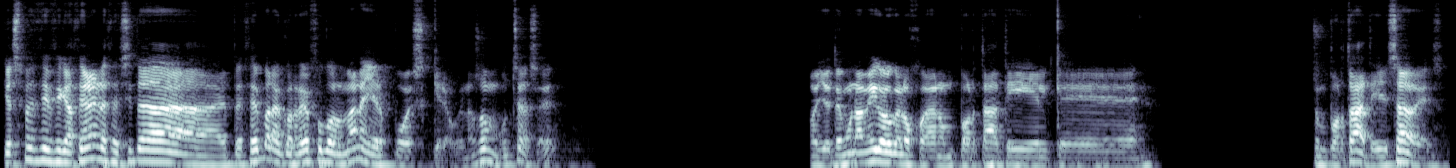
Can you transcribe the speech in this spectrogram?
¿Qué especificaciones necesita el PC para correr Football Manager? Pues creo que no son muchas, ¿eh? O yo tengo un amigo que lo juega en un portátil que... Es un portátil, ¿sabes?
